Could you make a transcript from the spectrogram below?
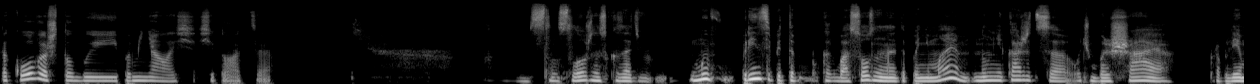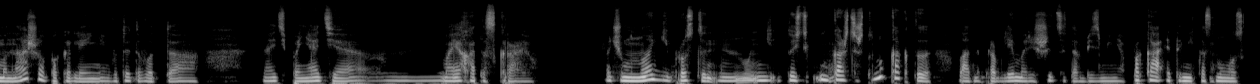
такого, чтобы поменялась ситуация? Сложно сказать. Мы, в принципе, это как бы осознанно это понимаем, но мне кажется, очень большая проблема нашего поколения, вот это вот, а, знаете, понятие «моя хата с краю». Очень многие просто, ну, не, то есть им кажется, что ну как-то, ладно, проблема решится там без меня. Пока это не коснулось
